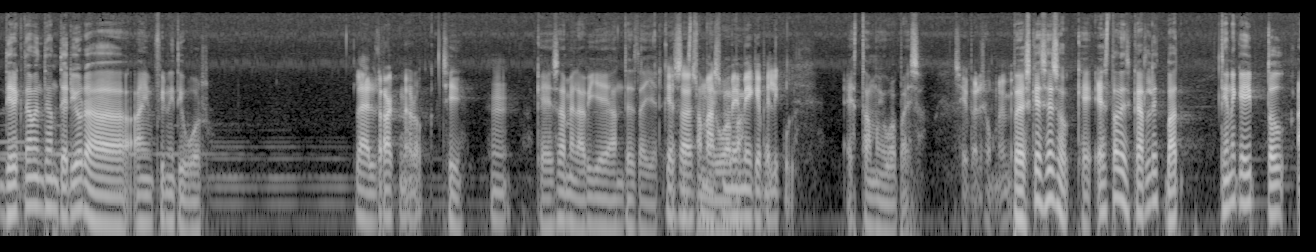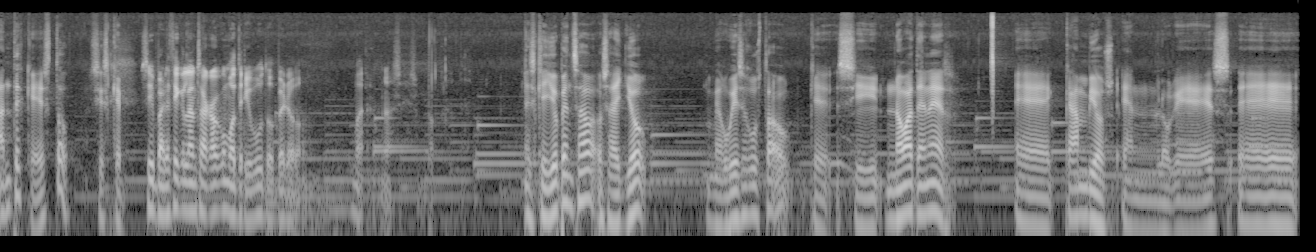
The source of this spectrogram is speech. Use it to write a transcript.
directamente anterior a, a Infinity War. La del Ragnarok. Sí, Mm. que esa me la vi antes de ayer. Que esa es más guapa. meme que película. Está muy guapa esa. Sí, pero es un meme. Pero es que es eso, que esta de Scarlett va, tiene que ir todo antes que esto. Si es que Sí, parece que la han sacado como tributo, pero. Bueno, no sé, es un poco. Es que yo pensaba, o sea, yo me hubiese gustado que si no va a tener eh, cambios en lo que es eh,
